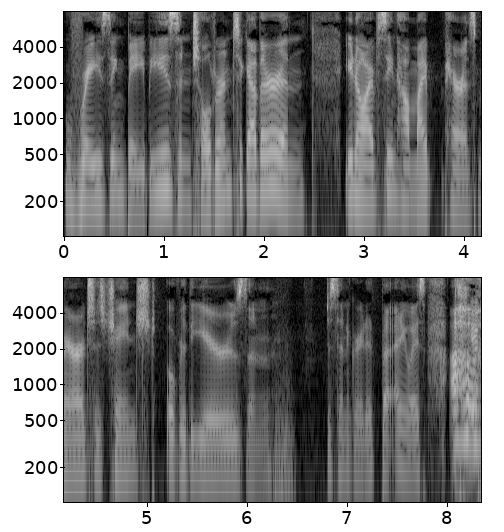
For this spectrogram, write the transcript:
raising babies and children together and you know, I've seen how my parents' marriage has changed over the years and disintegrated. But anyways, um,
